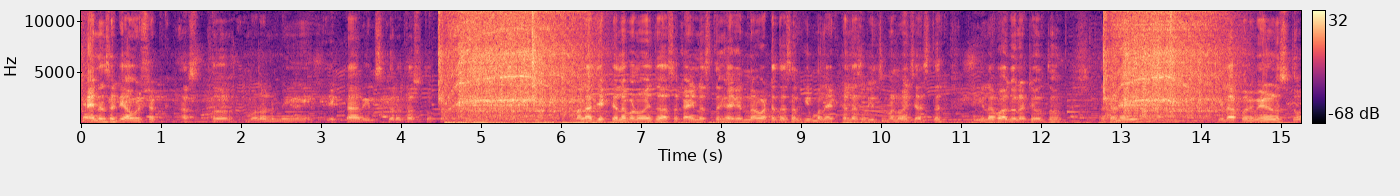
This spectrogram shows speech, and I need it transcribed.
चॅनलसाठी आवश्यक असतं म्हणून मी एकटा रील्स करत असतो. मलाच एकट्याला बनवायचं असं काही नसतं. काहींना वाटत असेल की मला एकट्यालाच रील्स बनवायचे असतं हिला बाजूला ठेवतो. तसं नाही. तिला पण वेळ नसतो.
